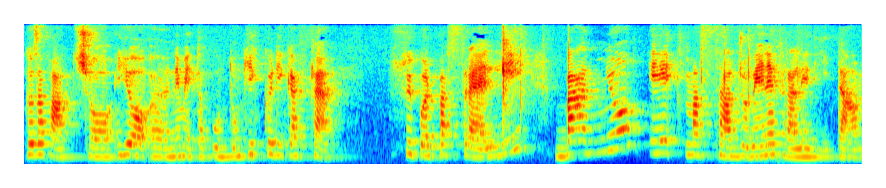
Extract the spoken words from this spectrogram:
Cosa faccio? Io eh, ne metto appunto un chicco di caffè sui polpastrelli bagno e massaggio bene fra le dita.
